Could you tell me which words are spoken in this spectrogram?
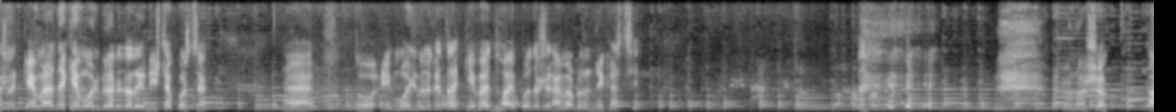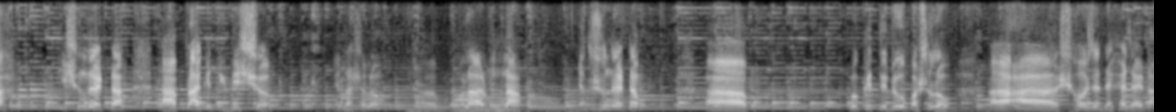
আসলে ক্যামেরা দেখে মহিষগুলো একটু তাদেরকে ডিস্টার্ব করছে। তো এই মহিষগুলোকে তারা কীভাবে ধোয়ায় প্রদর্শক আমি আপনাদের দেখাচ্ছি। দর্শক আহ, কি সুন্দর একটা প্রাকৃতিক দৃশ্য। এটা আসলে বলার না। এত সুন্দর একটা প্রকৃতির রূপ আসলে সহজে দেখা যায় না।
